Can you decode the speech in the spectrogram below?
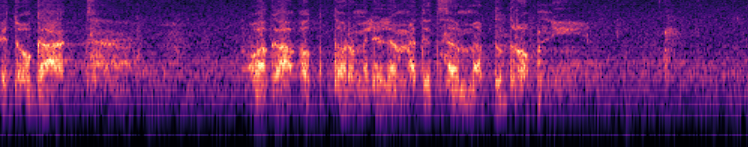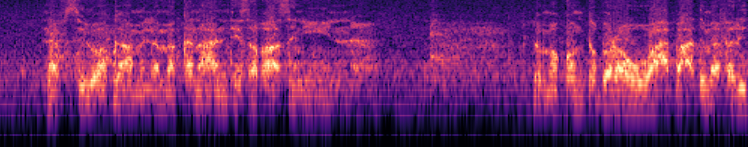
اتوجعت وجع أكتر من اللي لما تتسمى بتضربني. نفس الوجع من لما كان عندي سبع سنين. لما كنت بروح بعد ما فريد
